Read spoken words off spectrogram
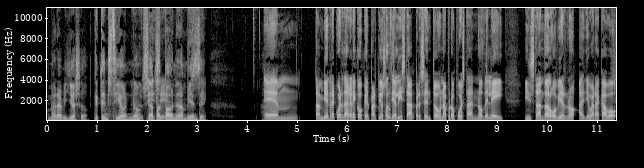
Maravilloso. Qué tensión, ¿no? Sí, Se ha palpado sí. en el ambiente. Sí. Em, también recuerda Greco que el Partido Socialista presentó una propuesta no de ley instando al gobierno a llevar a cabo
